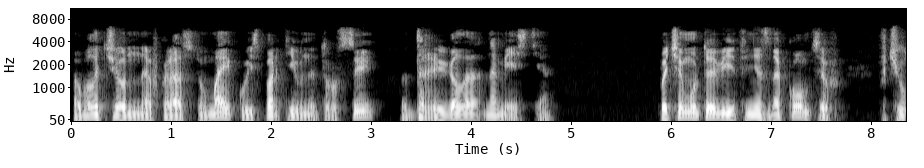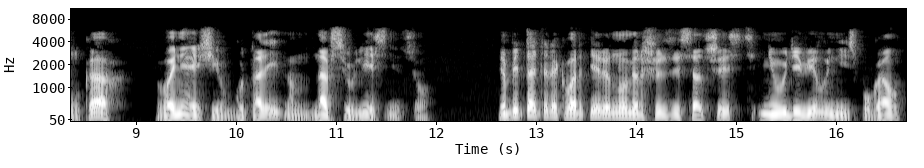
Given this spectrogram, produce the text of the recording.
облаченная в красную майку и спортивные трусы, дрыгала на месте. Почему-то вид незнакомцев в чулках, воняющих гуталином на всю лестницу, обитателя квартиры номер 66 не удивил и не испугал.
